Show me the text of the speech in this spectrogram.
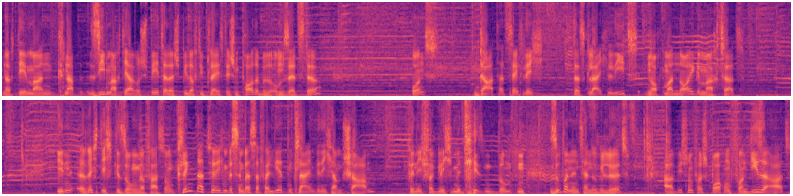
nachdem man knapp sieben, acht Jahre später das Spiel auf die PlayStation Portable umsetzte und da tatsächlich das gleiche Lied nochmal neu gemacht hat in richtig gesungener Fassung. Klingt natürlich ein bisschen besser, verliert ein klein wenig am Charme, finde ich, verglichen mit diesem dumpfen Super Nintendo gelöt. Aber wie schon versprochen, von dieser Art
